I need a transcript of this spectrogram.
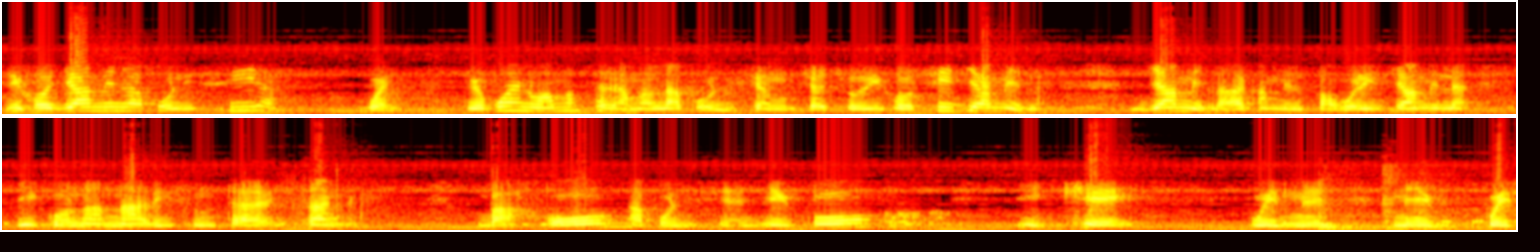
dijo llamen a la policía. Bueno, yo bueno, vamos a llamar a la policía. El muchacho dijo, sí, llámela, llámela, hágame el favor y llámela, y con la nariz untada de sangre. Bajó, la policía llegó, y que pues me, me- pues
